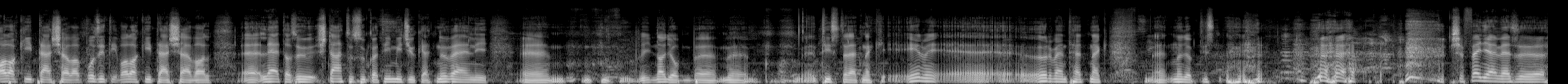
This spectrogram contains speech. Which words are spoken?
alakításával, pozitív alakításával lehet az ő státuszukat, imidzsüket növelni, egy nagyobb tiszteletnek érve, örvendhetnek, nagyobb tiszt... és a fegyelmező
